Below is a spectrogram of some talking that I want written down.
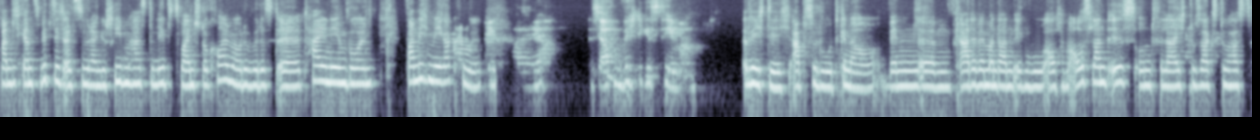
Fand ich ganz witzig, als du mir dann geschrieben hast, du lebst zwar in Stockholm, aber du würdest äh, teilnehmen wollen. Fand ich mega cool. Ja, ja, ist ja auch ein wichtiges Thema. Richtig, absolut, genau. Wenn ähm, gerade wenn man dann irgendwo auch im Ausland ist und vielleicht du sagst, du hast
